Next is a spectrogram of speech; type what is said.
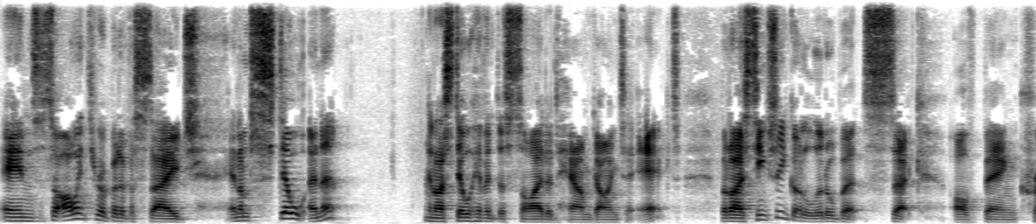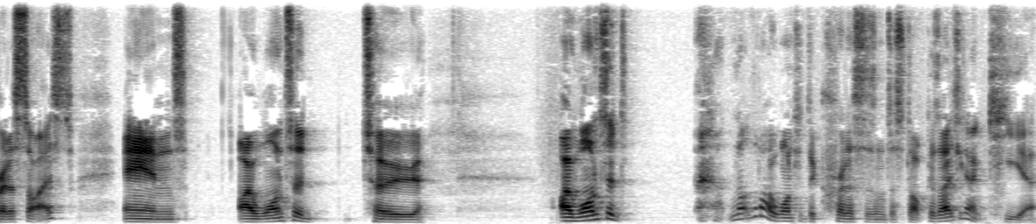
And so I went through a bit of a stage, and I'm still in it, and I still haven't decided how I'm going to act. But I essentially got a little bit sick of being criticized, and I wanted to I wanted, not that I wanted the criticism to stop because I actually don't care.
